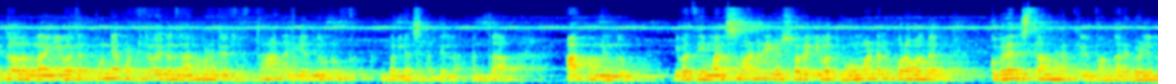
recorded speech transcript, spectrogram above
ಇದು ಅದ್ರ ನಂಗೆ ಇವತ್ತಿನ ಪುಣ್ಯ ಕೊಟ್ಟಿದ್ದೆವು ಇದನ್ನು ದಾನ ಮಾಡಿದ್ದು ದಾನ ಎಂದೂ ಬರಲಿಕ್ಕೆ ಸಾಧ್ಯ ಇಲ್ಲ ಅಂತ ಆತ್ಮನಿಂದು. ಇವತ್ತು ಈ ಮನಸ್ಸು ಮಾಡಿರಿ ಸ್ವರ, ಇವತ್ತು ಭೂಮಂಡಲ ಪುರ ಒಂದು ಕುಬೇರ ಸ್ಥಾನ ವ್ಯಕ್ತಿ ಬಂಗಾರ ಬೆಳ್ಳಿನ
